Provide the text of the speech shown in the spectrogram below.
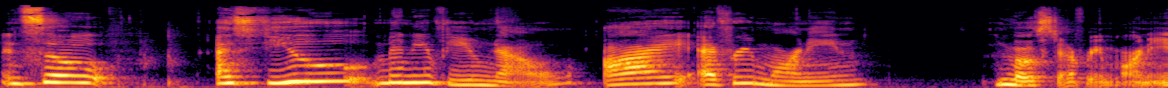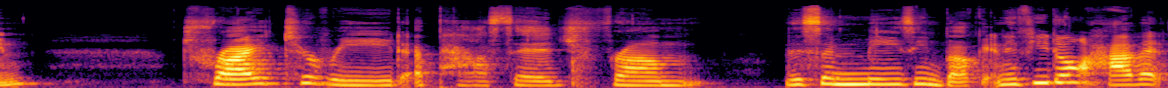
And so, as you, many of you know, I every morning, most every morning, try to read a passage from this amazing book. And if you don't have it,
